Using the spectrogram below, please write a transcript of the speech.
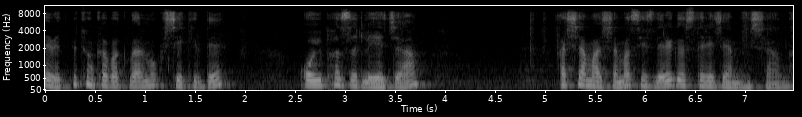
Evet bütün kabaklarımı bu şekilde oyup hazırlayacağım. Aşama aşama sizlere göstereceğim inşallah.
